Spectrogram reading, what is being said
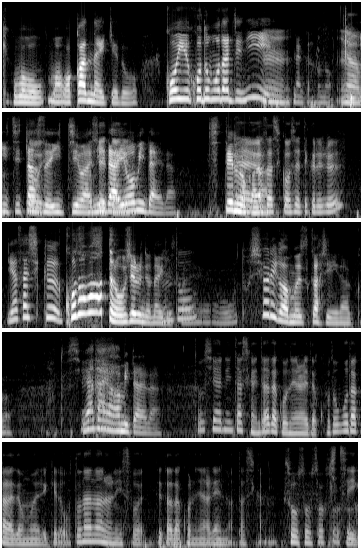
結構まあ、まあ、わかんないけど、こういう子供たちに、うん。なんかその、あ1たす1は2だよみたいな。知ってるのかな、えー優しく教えてくれる？優しく子供だったら教えるんじゃないですかね。お年寄りが難しいなんか。嫌だよみたいな。年寄りに確かにだだこねられたら子供だからで思えるけど大人なのにそうやってだだこねられるのは確かに。そうそうそうそう。きつい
